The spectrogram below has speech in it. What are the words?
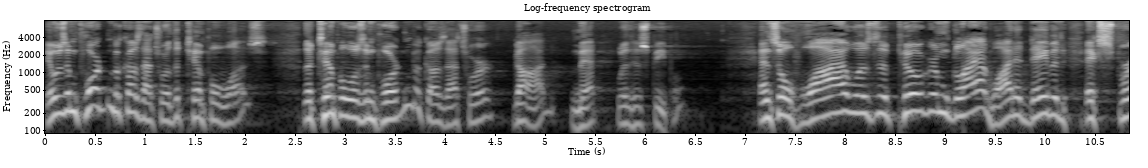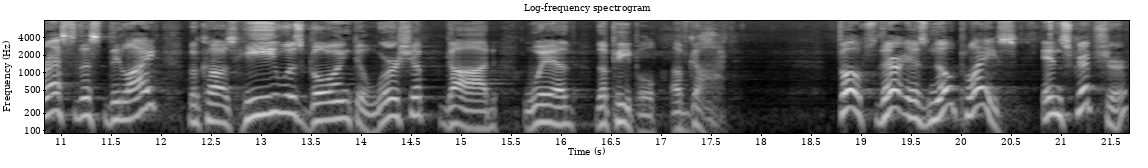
It was important because that's where the temple was. The temple was important because that's where God met with his people. And so, why was the pilgrim glad? Why did David express this delight? Because he was going to worship God with the people of God. Folks, there is no place in Scripture,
